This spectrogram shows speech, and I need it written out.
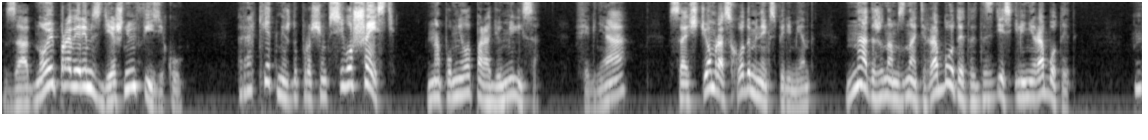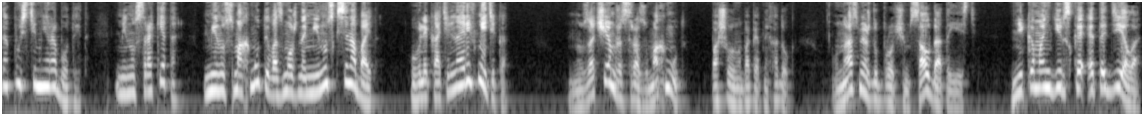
Заодно и проверим здешнюю физику. Ракет, между прочим, всего шесть, напомнила по радио Мелиса. Фигня. Сочтем расходами на эксперимент. Надо же нам знать, работает это здесь или не работает. Допустим, не работает. Минус ракета, минус Махмуд и, возможно, минус ксенобайт. Увлекательная арифметика. Ну зачем же сразу Махмуд? Пошел на попятный ходок. У нас, между прочим, солдаты есть. Не командирское это дело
